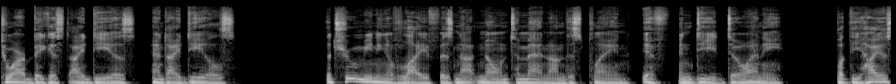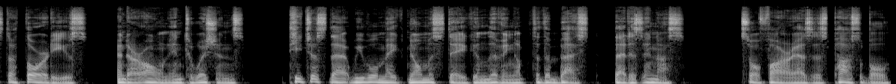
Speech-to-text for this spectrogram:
to our biggest ideas and ideals. The true meaning of life is not known to men on this plane, if indeed to any, but the highest authorities and our own intuitions teach us that we will make no mistake in living up to the best that is in us, so far as is possible,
